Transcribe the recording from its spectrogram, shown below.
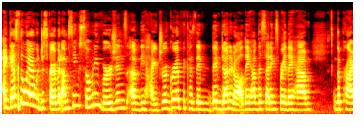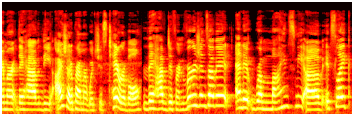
I guess the way I would describe it, I'm seeing so many versions of the Hydro Grip because they've they've done it all. They have the setting spray, they have the primer, they have the eyeshadow primer, which is terrible. They have different versions of it, and it reminds me of it's like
